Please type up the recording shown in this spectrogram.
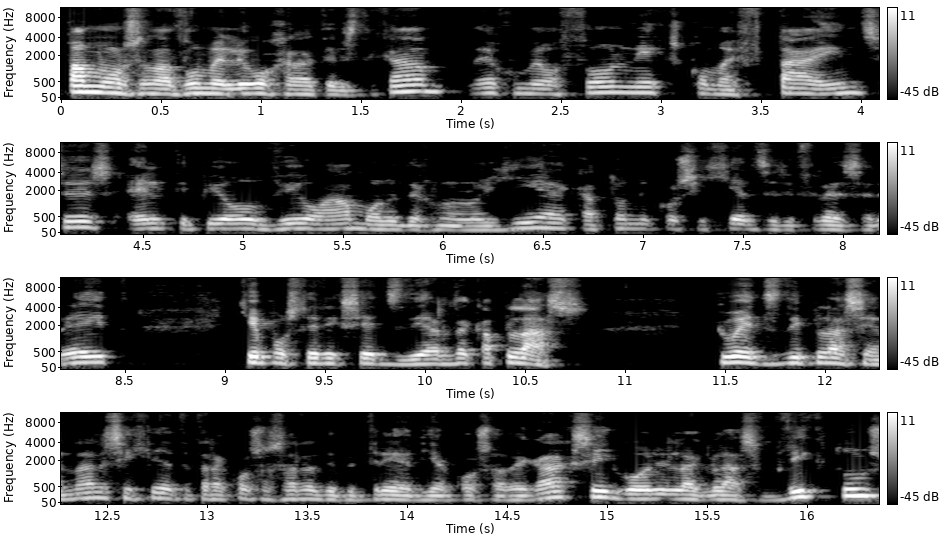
Πάμε όμως να δούμε λίγο χαρακτηριστικά. Έχουμε οθόνη 6,7 inches, LTPO 2 AMOLED τεχνολογία, 120 Hz refresh rate και υποστήριξη HDR10+. QHD Plus η ανάλυση 1440x3216, Gorilla Glass Victus,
